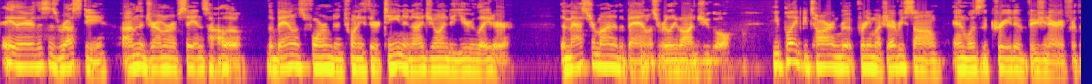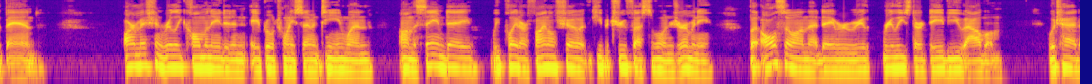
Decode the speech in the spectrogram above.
Hey there, this is Rusty. I'm the drummer of Satan's Hollow. The band was formed in 2013 and I joined a year later. The mastermind of the band was Really Von Jugel. He played guitar and wrote pretty much every song and was the creative visionary for the band. Our mission really culminated in April 2017 when, on the same day, we played our final show at the Keep It True Festival in Germany. But also on that day, we re- released our debut album, which had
